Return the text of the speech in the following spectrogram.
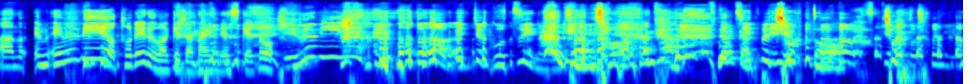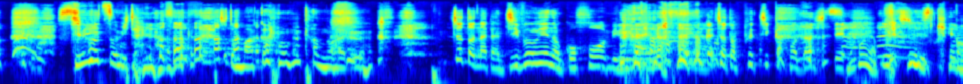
あの、M- MBA を取れるわけじゃないんですけど、MBA っていう言葉はめっちゃごついのに。そ うそう。なんか、なんかってちょっと。スイーツみたいな、なんかちょっとマカロン感のある。ちょっとなんか自分へのご褒美みたいな、なんかちょっとプチ感を出してすごいるんチですけど。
